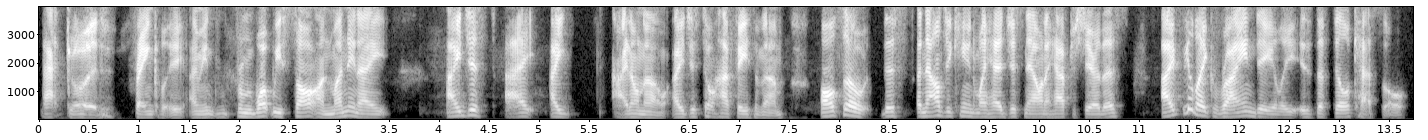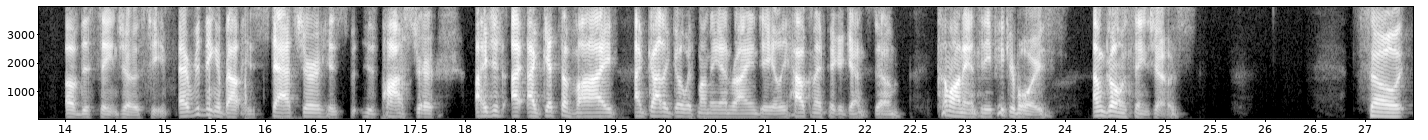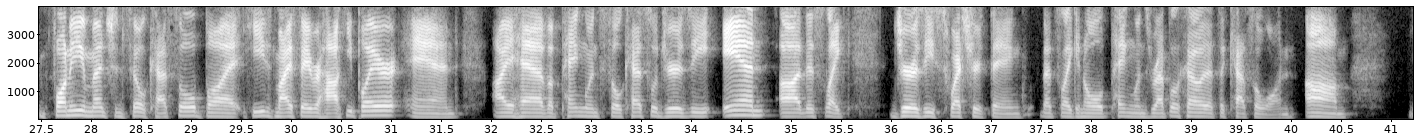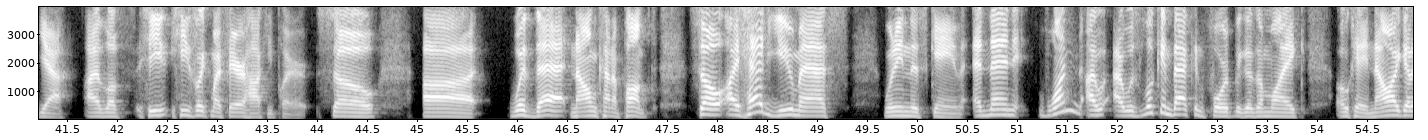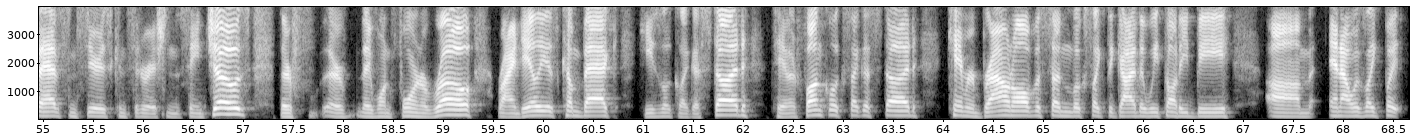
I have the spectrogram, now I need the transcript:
that good frankly. I mean, from what we saw on Monday night, I just I I I don't know. I just don't have faith in them. Also, this analogy came to my head just now, and I have to share this. I feel like Ryan Daly is the Phil Kessel of this St. Joe's team. Everything about his stature, his his posture, I just I, I get the vibe. I gotta go with my man Ryan Daly. How can I pick against him? Come on, Anthony, pick your boys. I'm going St. Joe's. So funny you mentioned Phil Kessel, but he's my favorite hockey player, and I have a Penguins Phil Kessel jersey and uh, this like jersey sweatshirt thing that's like an old Penguins replica. That's a Kessel one. Um, yeah, I love he he's like my favorite hockey player. So uh, with that, now I'm kind of pumped. So I had UMass winning this game, and then one I I was looking back and forth because I'm like okay, now I got to have some serious consideration to St. Joe's. They're, they're they've won four in a row. Ryan Daly has come back. He's looked like a stud. Taylor Funk looks like a stud. Cameron Brown all of a sudden looks like the guy that we thought he'd be. Um, and I was like, but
